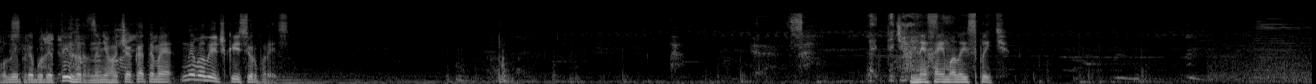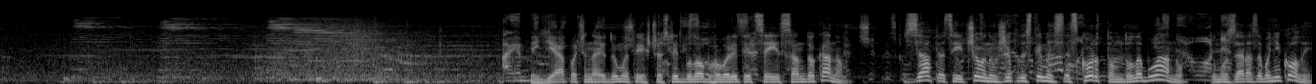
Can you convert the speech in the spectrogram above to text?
Коли прибуде тигр, на нього чекатиме невеличкий сюрприз. Нехай малий спить. Я починаю думати, що слід було обговорити це із Сандоканом. Завтра цей човен вже плестиме з ескортом до Лабуану, тому зараз або ніколи.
